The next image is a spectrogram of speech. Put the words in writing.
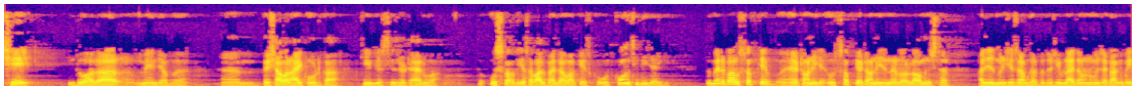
6 2000 में जब पेशावर हाई कोर्ट का चीफ जस्टिस रिटायर हुआ तो उस वक्त ये सवाल पैदा हुआ कि इसको कौन सी दी जाएगी? तो मेरे पास उस वक्त के अटॉर्नी उस वक्त के अटॉर्नी जनरल और लॉ मिनिस्टर अजीत मुंशी साहब घर पर तशरीफ़ लाए थे, उन्होंने मुझे कहा कि भाई,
